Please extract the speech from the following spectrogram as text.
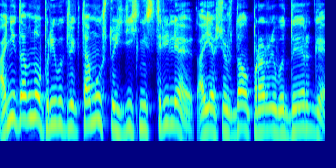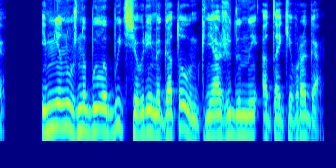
Они давно привыкли к тому, что здесь не стреляют, а я все ждал прорыва ДРГ, и мне нужно было быть все время готовым к неожиданной атаке врага.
